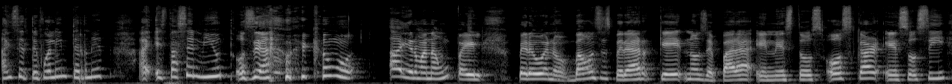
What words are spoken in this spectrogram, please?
ay, se te fue el internet, estás en mute, o sea, como Ay, hermana, un fail. Pero bueno, vamos a esperar qué nos depara en estos Oscar. Eso sí,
